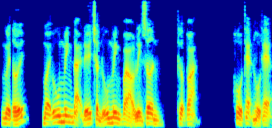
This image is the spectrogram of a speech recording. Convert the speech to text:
người tới, mời u minh đại đế trần u minh vào linh sơn, thượng tọa hổ thẹn hổ thẹn.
